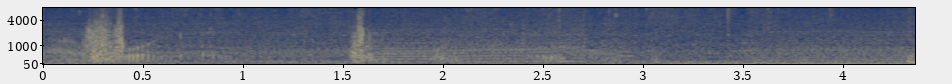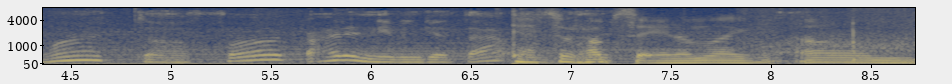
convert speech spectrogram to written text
five four eight? What the fuck? I didn't even get that That's one. what I'm saying. I'm like, um,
